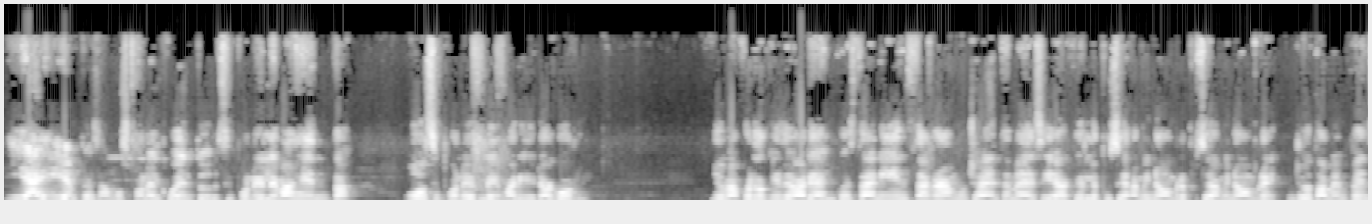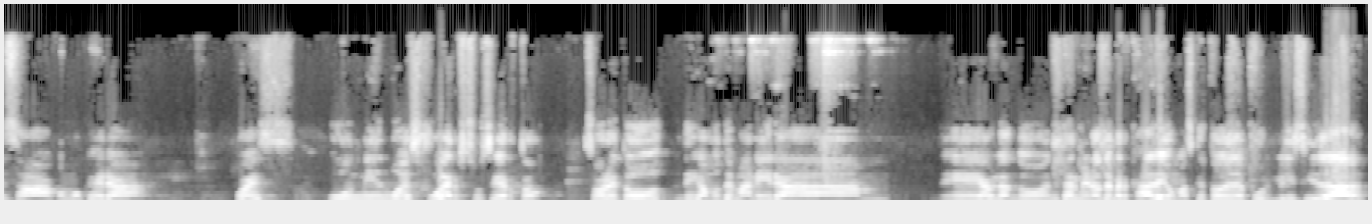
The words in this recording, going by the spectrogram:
Y ahí empezamos con el cuento de si ponerle magenta o si ponerle María Gorri. Yo me acuerdo que hice varias encuestas en Instagram, mucha gente me decía que le pusiera mi nombre, pusiera mi nombre. Yo también pensaba como que era, pues, un mismo esfuerzo, ¿cierto? Sobre todo, digamos, de manera, eh, hablando en términos de mercadeo, más que todo de publicidad,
